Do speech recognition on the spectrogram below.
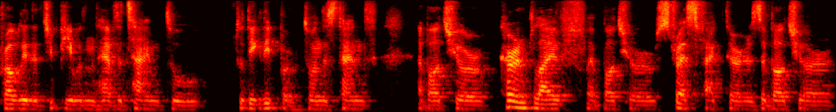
probably the GP wouldn't have the time to to dig deeper to understand about your current life, about your stress factors, about your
